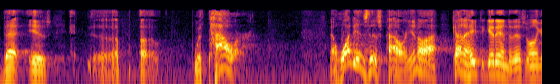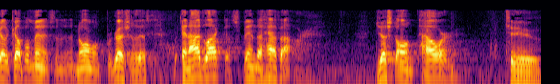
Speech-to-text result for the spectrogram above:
that is uh, uh, with power. Now, what is this power? You know, I kind of hate to get into this. We've only got a couple of minutes in the normal progression of this. And I'd like to spend a half hour just on power to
